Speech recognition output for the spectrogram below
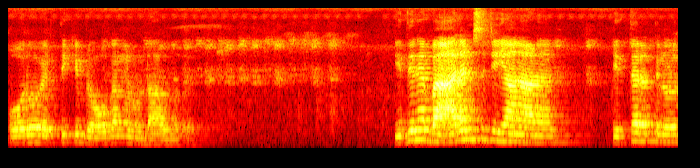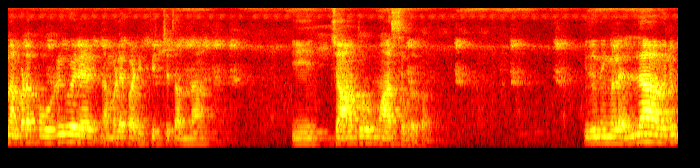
ഓരോ വ്യക്തിക്കും രോഗങ്ങൾ ഉണ്ടാകുന്നത് ഇതിനെ ബാലൻസ് ചെയ്യാനാണ് ഇത്തരത്തിലുള്ള നമ്മുടെ പൊഴിവരെ നമ്മളെ പഠിപ്പിച്ചു തന്ന ഈ ചാതുർമാസ വ്രതം ഇത് നിങ്ങൾ എല്ലാവരും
